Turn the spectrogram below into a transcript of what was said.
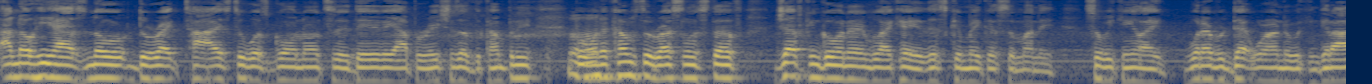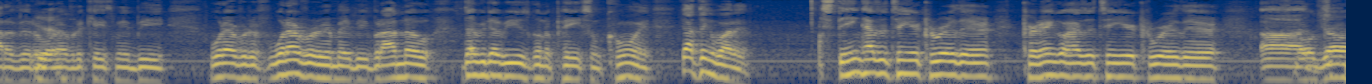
I know he has no direct ties to what's going on to the day to day operations of the company, but Uh-huh. when it comes to wrestling stuff, Jeff can go in there and be like, "Hey, this can make us some money, so we can like whatever debt we're under, we can get out of it, or Yeah. whatever the case may be." Whatever the whatever it may be, but I know WWE is going to pay some coin. You got to think about it. Sting has a ten year career there. Kurt Angle has a ten year career there. Uh, Samoa Joe.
